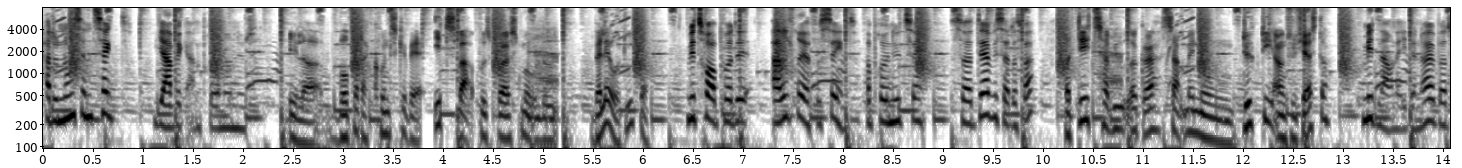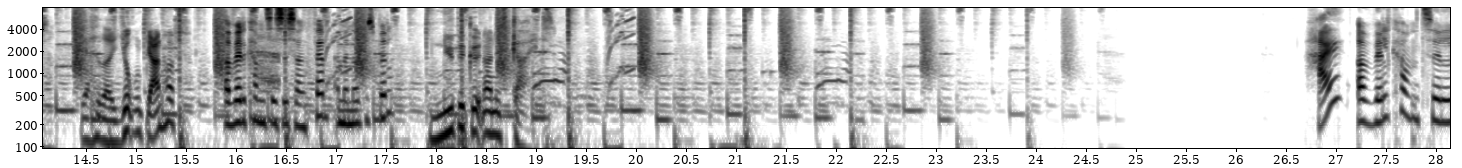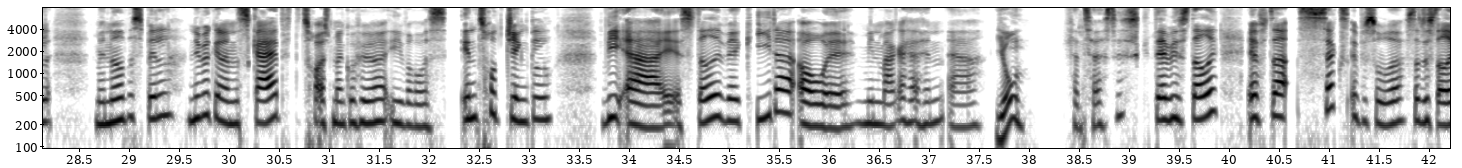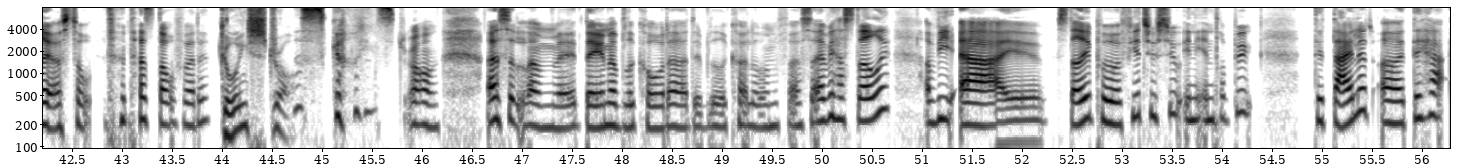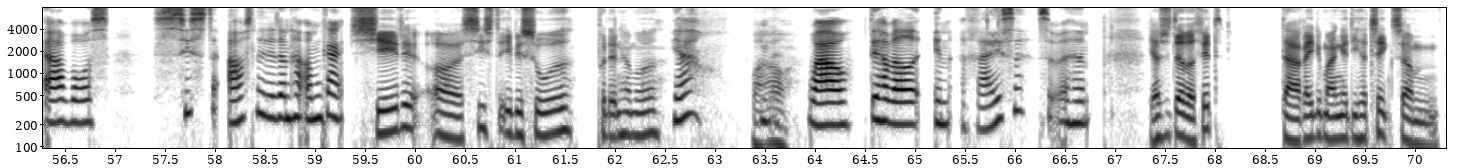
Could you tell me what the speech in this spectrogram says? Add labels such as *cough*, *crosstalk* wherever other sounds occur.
Har du nogensinde tænkt, jeg vil gerne prøve noget nyt? Eller hvorfor der kun skal være ét svar på spørgsmålet, hvad laver du så? Vi tror på, at det aldrig er for sent at prøve nye ting, så det har vi sat os for. Og det tager vi ud og gør sammen med nogle dygtige entusiaster. Mit navn er Ida Nøjbert, Jeg hedder Jon Bjernhoff, og velkommen til sæson 5 af Med Noget på Spil. nybegyndernes guide. Og velkommen til Med Noget på Spil, Nybegyndernes Guide. Det tror jeg også, man kunne høre i vores intro-jingle. Vi er øh, stadigvæk Ida, og øh, min makker herhen er Jon, fantastisk. Det er vi stadig efter seks episoder, så det er stadig os to, *laughs* der står for det. going strong. *laughs* Going strong. Og selvom øh, dagen er blevet kortere, og det er blevet koldt udenfor, så er vi her stadig. Og vi er øh, stadig på 24-7 inde i Indre By. Det er dejligt, og det her er vores sidste afsnit i den her omgang. 6. og sidste episode på den her måde. Ja, Wow. wow. Det har været en rejse, simpelthen. Jeg synes, det har været fedt. Der er rigtig mange af de her ting, som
